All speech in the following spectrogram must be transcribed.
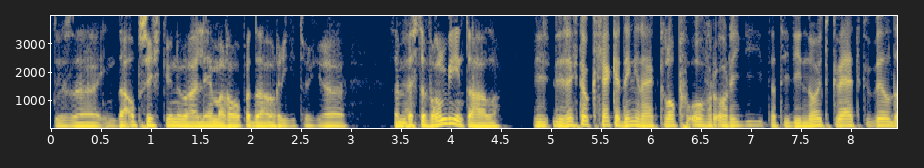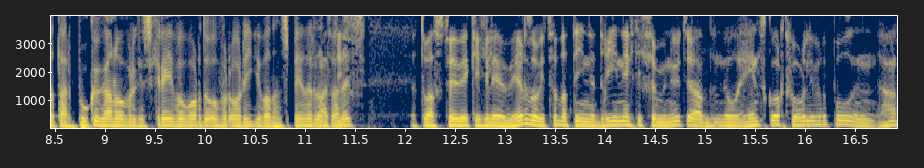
Dus eh, in dat opzicht kunnen we alleen maar hopen dat Origi terug eh, zijn beste vorm begint te halen. Die, die zegt ook gekke dingen, hè, Klop, over Origi. Dat hij die nooit kwijt wil. Dat daar boeken gaan over geschreven worden over Origi. Wat een speler dat wel is. is- Het was twee weken geleden weer zoiets, dat hij in de 93e minuut ja, de 0-1 scoort voor Liverpool. En ja,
